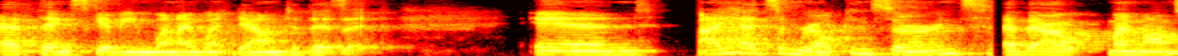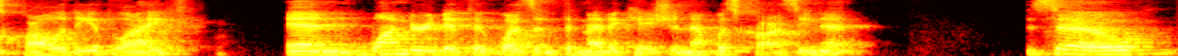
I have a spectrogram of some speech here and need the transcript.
at Thanksgiving when I went down to visit. And I had some real concerns about my mom's quality of life and wondered if it wasn't the medication that was causing it. So,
